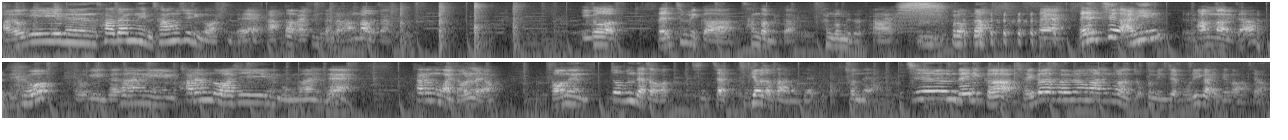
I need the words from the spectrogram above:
아 여기는 사장님 사무실인 것 같은데 아까 말씀드렸던 안마의자 이거 렌트입니까 산 겁니까? 한 겁니다. 아씨 부럽다. 네, 렌트 아닌 안마의자 그리고 여기 이제 사장님 촬영도 하시는 공간인데 촬영 공간이 넓네요. 저는 좁은 데서 진짜 구겨져서 하는데 좋네요. 이쯤 되니까 제가 설명하는 거는 조금 이제 무리가 있는 것 같아요.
